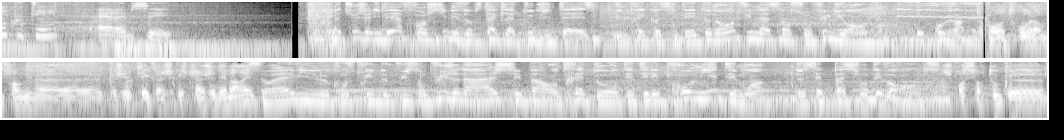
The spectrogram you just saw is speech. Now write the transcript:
écoutez RMC. Mathieu Jalibert franchit les obstacles à toute vitesse. Une précocité étonnante, une ascension fulgurante et programmée. Je retrouve l'enfant euh, que j'étais quand j'ai, démarré. Ce rêve, il le construit depuis son plus jeune âge. Ses parents très tôt ont été les premiers témoins de cette passion dévorante. Je crois surtout que hum,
